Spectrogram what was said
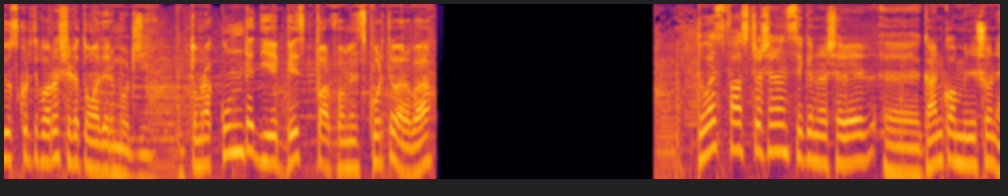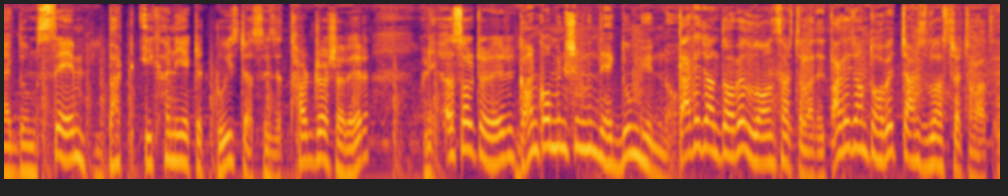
ইউজ করতে পারো, সেটা তোমাদের মর্জি। তোমরা কোনটা দিয়ে বেস্ট পারফরমেন্স করতে পারবা? তো guys first rusher and second রাশারের গান কম্বিনেশন একদম সেম বাট এখানে একটা টুইস্ট আছে যে থার্ড রাশারের মানে অ্যাসল্টারের গান কম্বিনেশন কিন্তু একদম ভিন্ন। তাকে জানতে হবে লঞ্চার চালাতে, তাকে জানতে হবে চার্জ ব্লাস্টার চালাতে।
